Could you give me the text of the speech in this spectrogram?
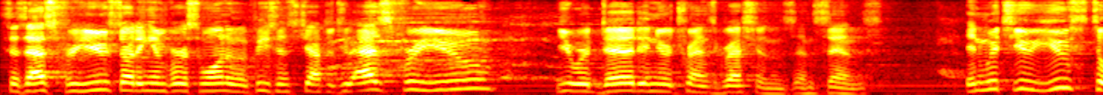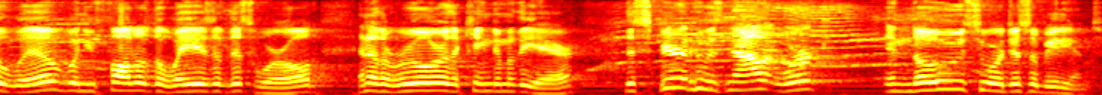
says, As for you, starting in verse 1 of Ephesians chapter 2, as for you, you were dead in your transgressions and sins in which you used to live when you followed the ways of this world and of the ruler of the kingdom of the air, the Spirit who is now at work in those who are disobedient.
